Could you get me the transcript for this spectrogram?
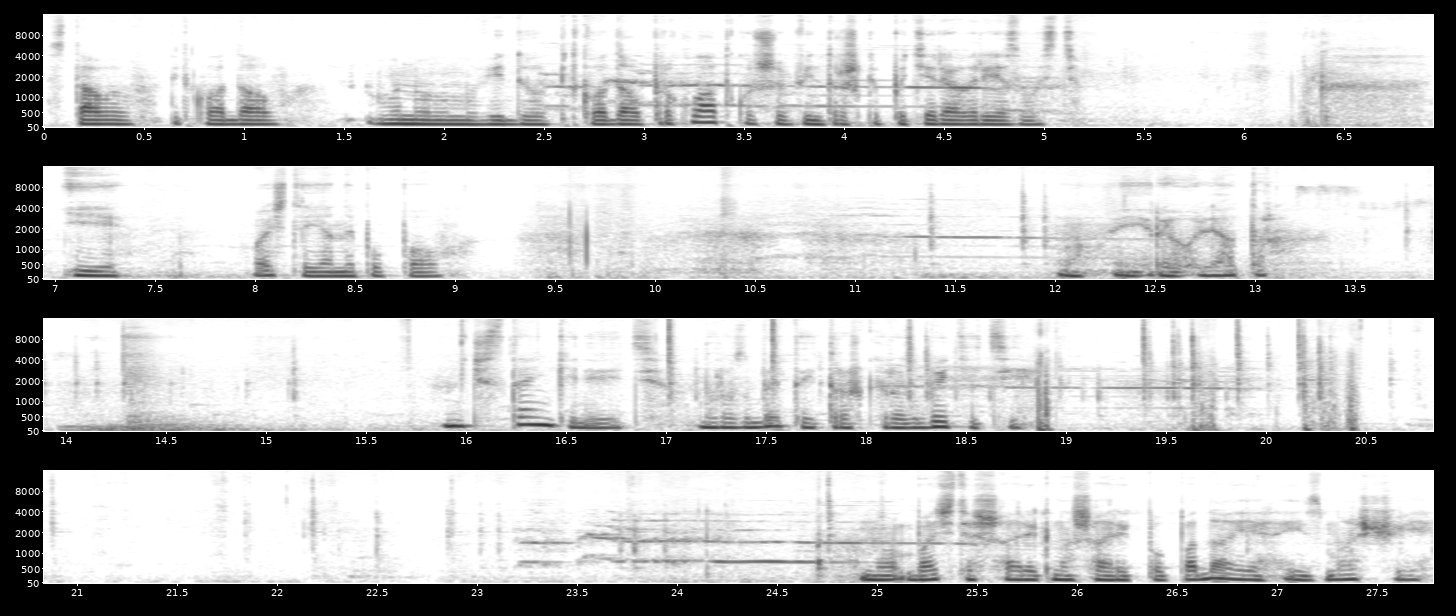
ставив, підкладав в минулому відео, підкладав прокладку, щоб він трошки потеряв різвость. І бачите, я не попав. О, і регулятор. Ну, Чистенький, дивіться, ну розбитий, трошки розбиті ці. Ну, бачите, шарик на шарик попадає і змащує.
